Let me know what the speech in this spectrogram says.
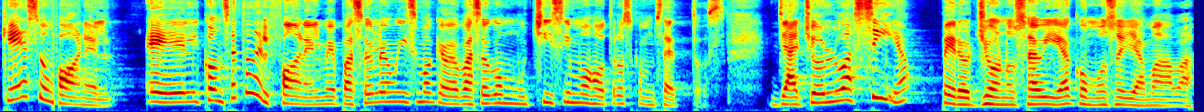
¿Qué es un funnel? El concepto del funnel me pasó lo mismo que me pasó con muchísimos otros conceptos. Ya yo lo hacía, pero yo no sabía cómo se llamaba.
